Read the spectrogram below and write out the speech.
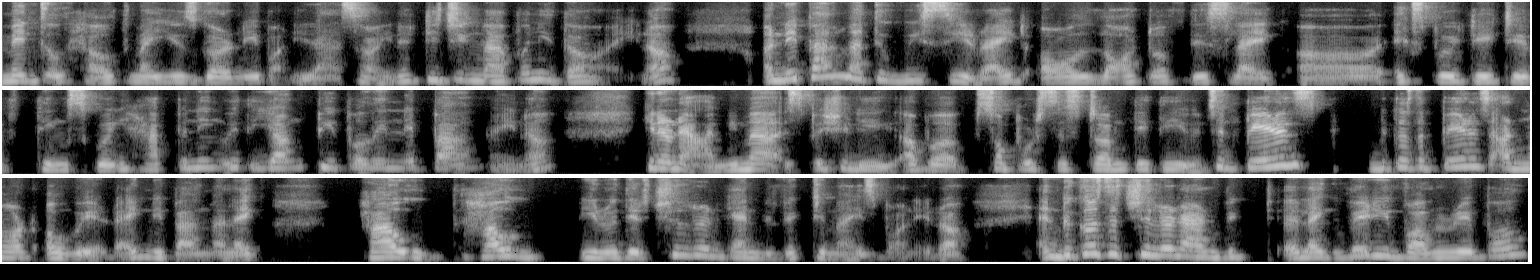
मेन्टल हेल्थमा युज गर्ने भनिरहेछ होइन टिचिङमा पनि त होइन नेपालमा त वी see right all lot of this like exploitative things going happening with young people in Nepal होइन किनभने हामीमा स्पेसली अब सपोर्ट सिस्टम त्यति हुन्छ parents because the parents are not aware right नेपालमा like how how you know their children can be victimized bhanera and because the children are like very vulnerable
